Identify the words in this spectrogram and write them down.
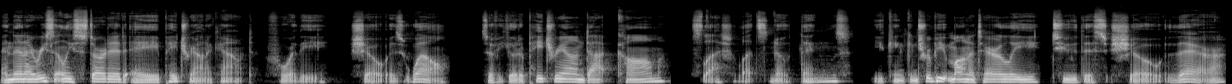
And then I recently started a Patreon account for the show as well. So if you go to patreon.com slash let's know things, you can contribute monetarily to this show there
